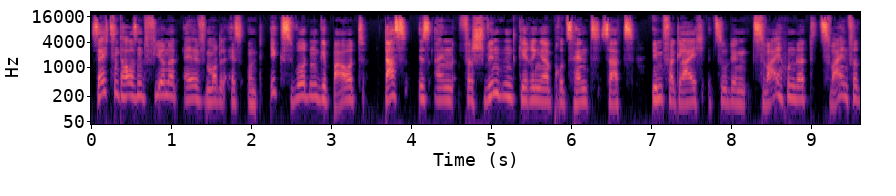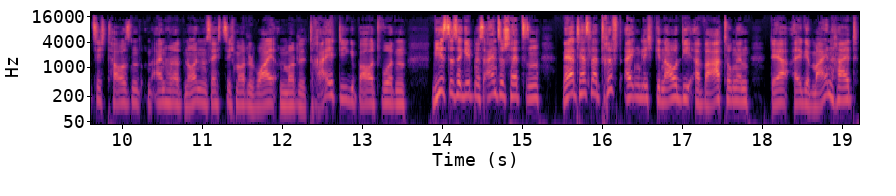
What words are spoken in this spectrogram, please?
16.411 Model S und X wurden gebaut. Das ist ein verschwindend geringer Prozentsatz im Vergleich zu den 242.169 Model Y und Model 3, die gebaut wurden. Wie ist das Ergebnis einzuschätzen? Naja, Tesla trifft eigentlich genau die Erwartungen der Allgemeinheit.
